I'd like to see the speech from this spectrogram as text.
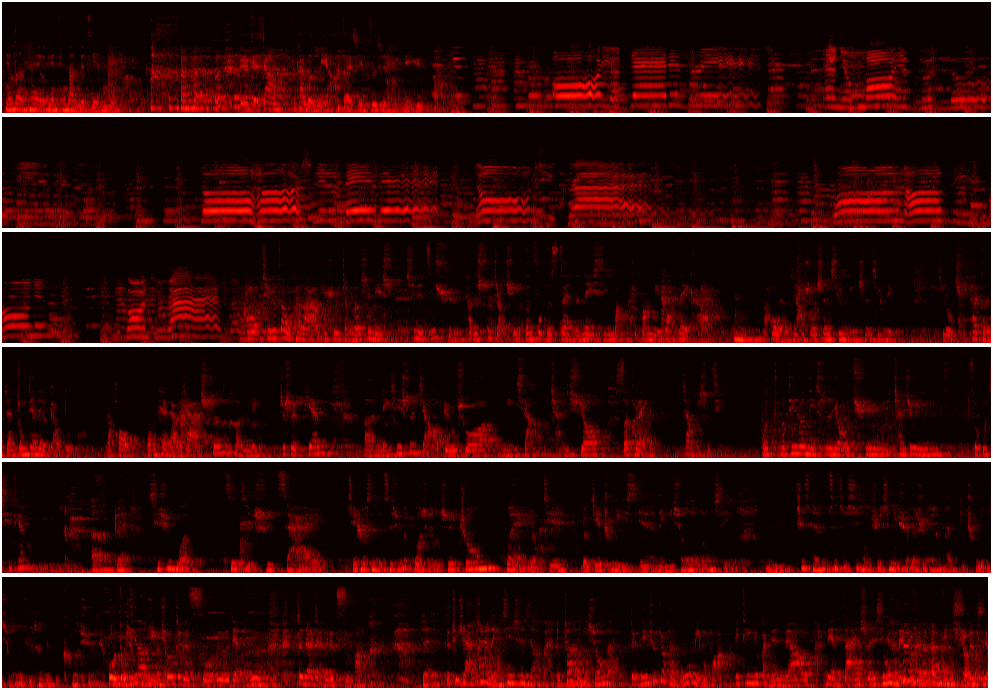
有可能他有一天听到你的节目，别别这样不太伦理哈，在性咨询领域。Oh, your daddy's rich and your ma is good 其实在我看来啊，就是整个心理心理咨询，它的视角是更 focus 在你的内心嘛，去帮你往内看。嗯然后我们经常说身心灵，身心灵，就是它可能占中间那个比较多。然后我们可以聊一下身和灵，就是偏呃灵性视角，比如说冥想、禅修、circling 这样的事情。我我听说你是有去禅修营做过七天，嗯，对，其实我自己是在接受心理咨询的过程之中，会有接有接触一些灵修的东西。嗯，之前自己系统学心理学的时候，还蛮抵触灵修的，觉得特别不科学。我我听到灵修这个词，我都有点，呃，真的要讲这个词吗？对，这听起来就是灵性视角吧，也不叫灵修吧。对，灵修就很污名化，一听就感觉你们要炼丹升仙的那种很 迷信的东西。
